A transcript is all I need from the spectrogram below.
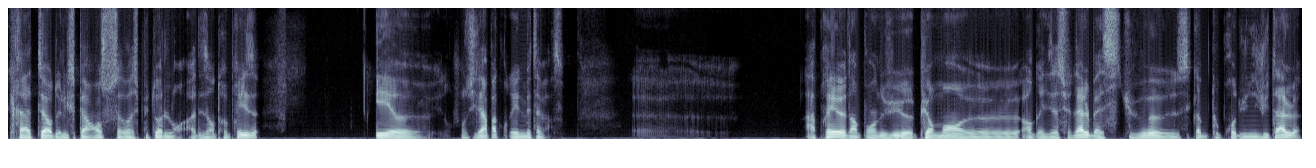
créateur de l'expérience, on s'adresse plutôt à, des entreprises. Et euh, donc, je ne considère pas qu'on ait une métaverse. Après, euh, d'un point de vue euh, purement euh, organisationnel, bah, si tu veux, c'est comme tout produit digital,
